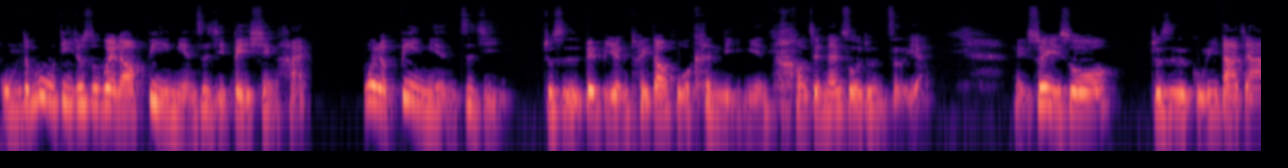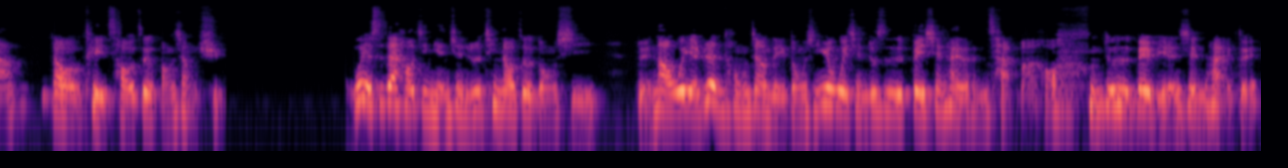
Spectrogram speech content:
我们的目的就是为了要避免自己被陷害，为了避免自己。就是被别人推到火坑里面，好简单说就是这样。哎，所以说就是鼓励大家要可以朝这个方向去。我也是在好几年前就是听到这个东西，对，那我也认同这样的一个东西，因为我以前就是被陷害的很惨嘛，好，就是被别人陷害，对。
